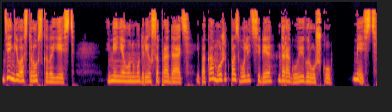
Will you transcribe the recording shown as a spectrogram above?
Деньги у Островского есть. Имение он умудрился продать и пока может позволить себе дорогую игрушку — месть.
